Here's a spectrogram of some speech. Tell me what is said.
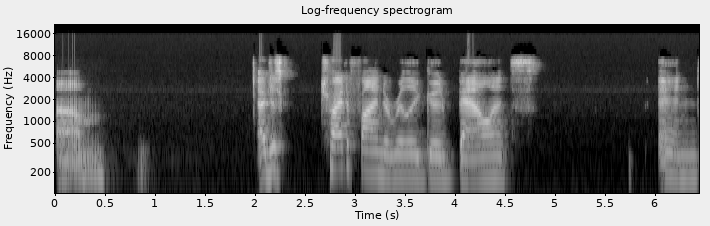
um, I just try to find a really good balance and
